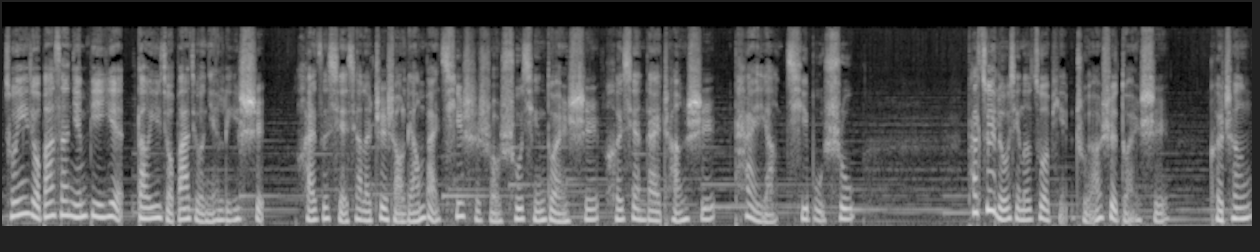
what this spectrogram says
从1983年毕业到1989年离世。孩子写下了至少两百七十首抒情短诗和现代长诗《太阳》七部书。他最流行的作品主要是短诗，可称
